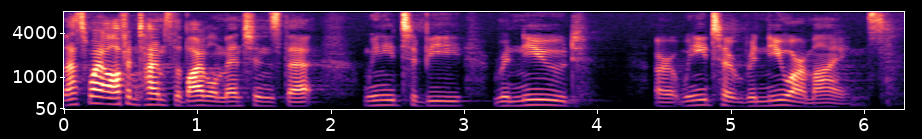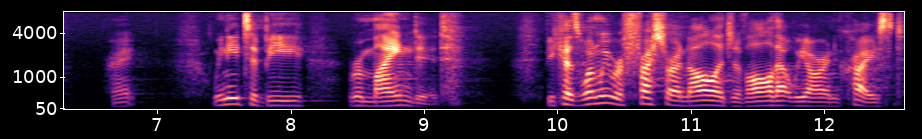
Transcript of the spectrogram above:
that's why oftentimes the Bible mentions that we need to be renewed, or we need to renew our minds, right? We need to be reminded. Because when we refresh our knowledge of all that we are in Christ,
